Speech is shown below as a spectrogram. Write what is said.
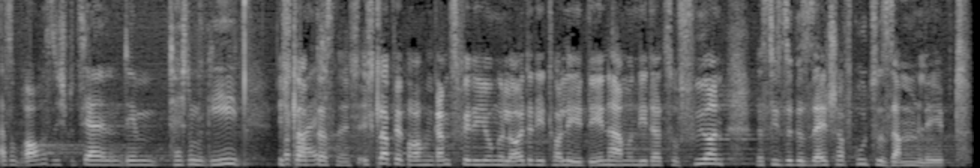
Also braucht es nicht speziell in dem Technologie ich glaube das nicht. Ich glaube, wir brauchen ganz viele junge Leute, die tolle Ideen haben und die dazu führen, dass diese Gesellschaft gut zusammenlebt.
